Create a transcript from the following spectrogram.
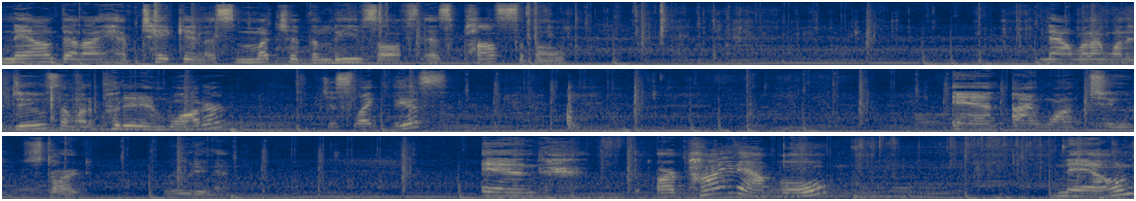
Now that I have taken as much of the leaves off as possible, now what I want to do is I want to put it in water, just like this. And I want to start rooting it. And our pineapple, now,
